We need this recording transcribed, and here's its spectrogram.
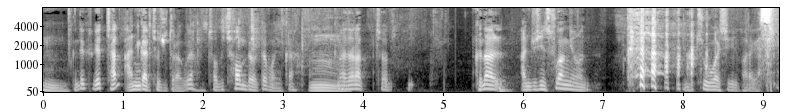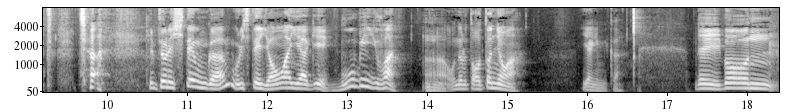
음, 근데 그게 잘 안 가르쳐 주더라고요. 저도 처음 배울 때 보니까. 음. 그나저나 저 그날 안 주신 수강료는 주고 가시길 바라겠습니다. 자, 김태훈의 시대음감, 우리 시대의 영화 이야기, 무비 유한. 아, 음. 아, 오늘은 또 어떤 영화 이야기입니까? 네, 이번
